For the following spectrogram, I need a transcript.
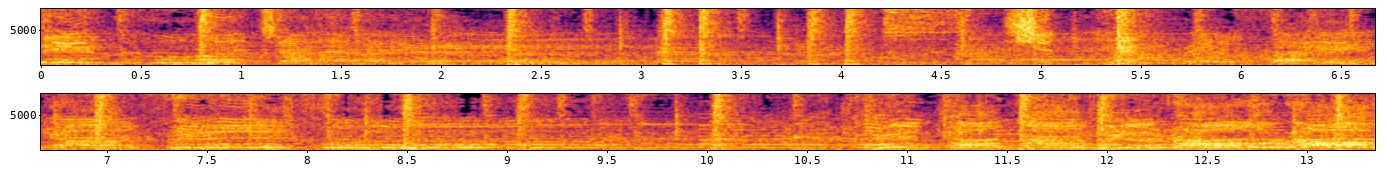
สิ้นหัวใจ ฉันเห็นเปลวไฟการฟื้นฟูเคลื่อนเข้ามาเมื่อเราร้อง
